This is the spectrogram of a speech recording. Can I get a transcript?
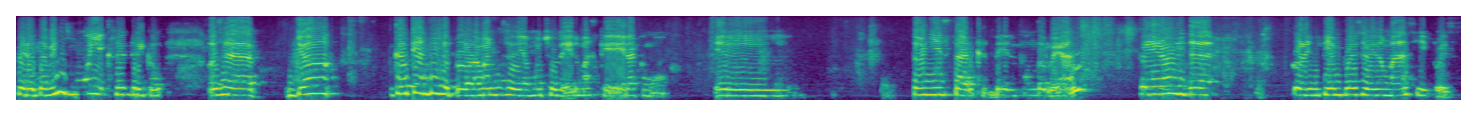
pero también es muy excéntrico. O sea, yo creo que antes del programa no sabía mucho de él, más que era como el Tony Stark del mundo real. Pero ahorita con el tiempo he sabido más y pues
